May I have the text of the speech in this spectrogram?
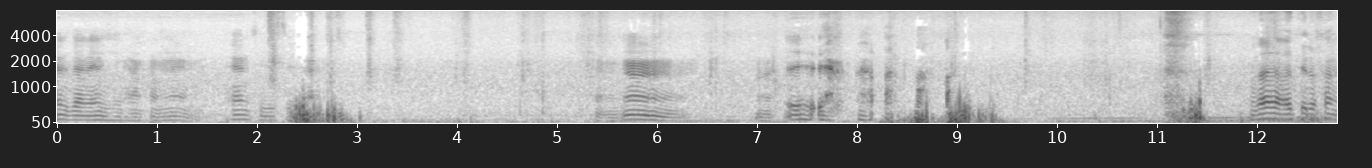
where did that energy come from now? How did you just do that? Ah. Well, I did a funny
